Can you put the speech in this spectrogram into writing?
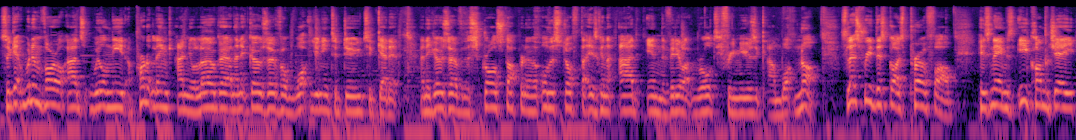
So get winning viral ads, we'll need a product link and your logo, and then it goes over what you need to do to get it. And it goes over the scroll stopper and the other stuff that he's gonna add in the video, like royalty-free music and whatnot. So let's read this guy's profile. His name is Ecom J.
